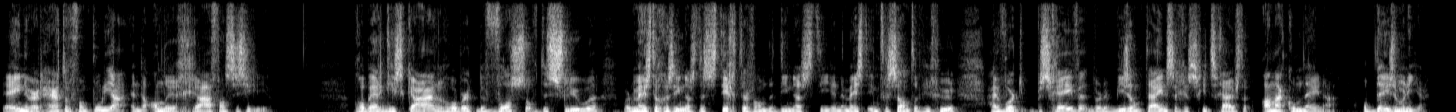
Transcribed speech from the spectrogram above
De ene werd hertog van Puglia en de andere graaf van Sicilië. Robert Guiscard, Robert de Vos of de Sluwe, wordt meestal gezien als de stichter van de dynastie en de meest interessante figuur. Hij wordt beschreven door de Byzantijnse geschiedschrijfster Anna Comnena op deze manier.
